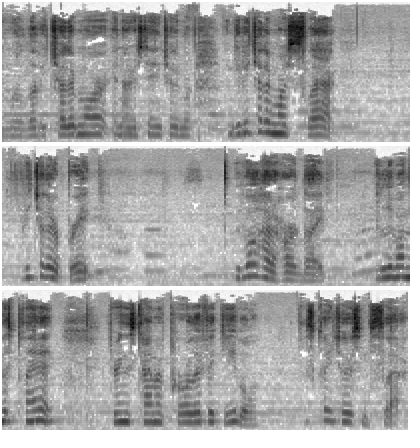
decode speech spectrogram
And we'll love each other more and understand each other more and give each other more slack. Give each other a break. We've all had a hard life. We live on this planet during this time of prolific evil. Let's cut each other some slack.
